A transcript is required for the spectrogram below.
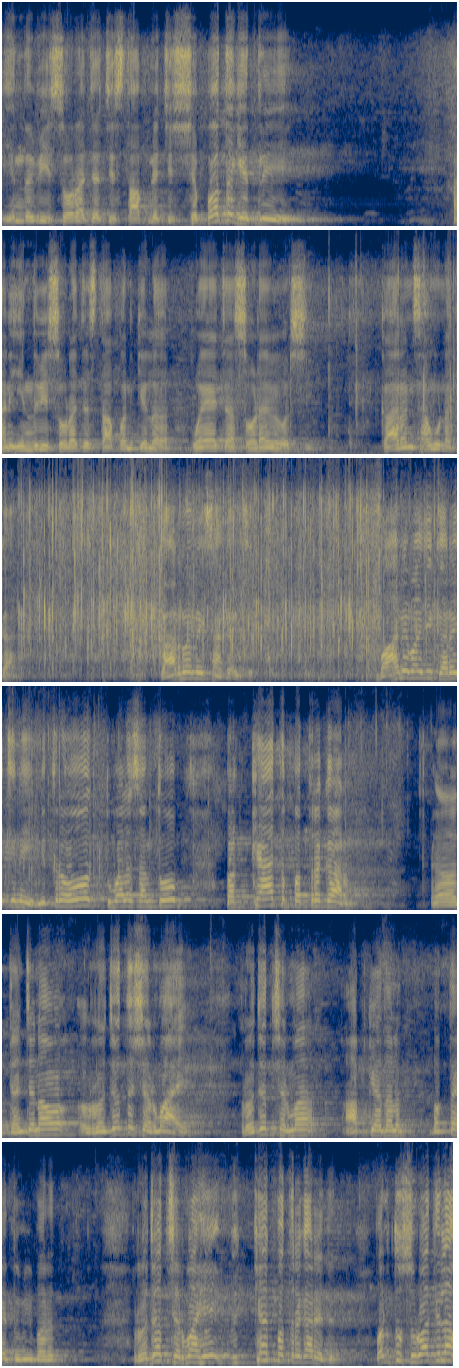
हिंदवी स्वराज्याची स्थापनेची शपथ घेतली. आणि हिंदवी स्वराज्य स्थापन केलं वयाच्या सोळाव्या वर्षी. कारण सांगू नका. कारण नाही सांगायचे. बहाणेबाजी करायची नाही. मित्र हो तुम्हाला सांगतो प्रख्यात पत्रकार त्यांचे नाव रजत शर्मा आहे. रजत शर्मा आपकी अदालत बघताय तुम्ही भारत. रजत शर्मा हे विख्यात पत्रकार आहेत. परंतु सुरुवातीला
